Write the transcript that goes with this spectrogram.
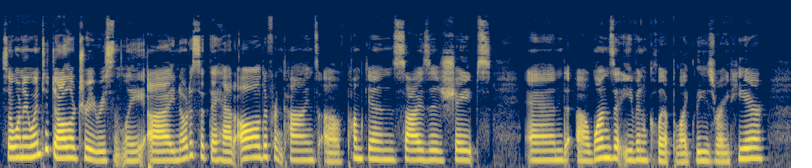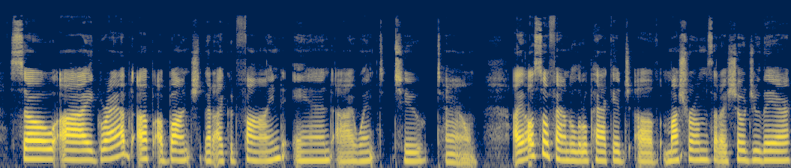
So when I went to Dollar Tree recently, I noticed that they had all different kinds of pumpkins, sizes, shapes, and uh, ones that even clip like these right here. So I grabbed up a bunch that I could find and I went to town. I also found a little package of mushrooms that I showed you there.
